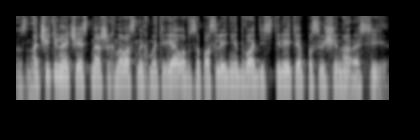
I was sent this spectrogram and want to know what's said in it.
Значительная часть наших новостных материалов за последние два десятилетия посвящена России.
